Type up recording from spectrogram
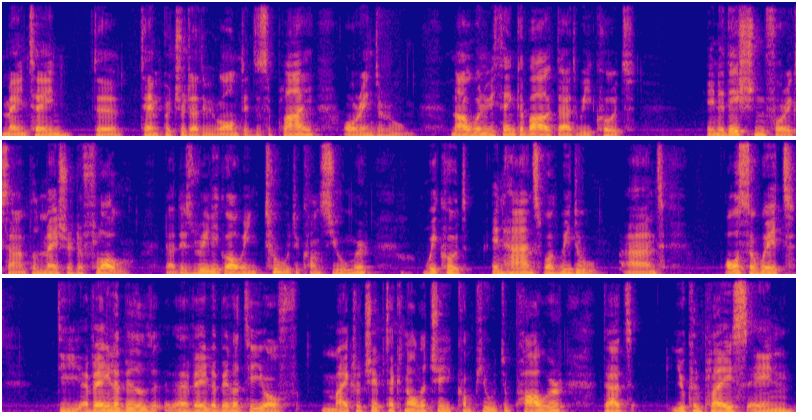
maintain the temperature that we want in the supply or in the room. Now, when we think about that, we could, in addition, for example, measure the flow that is really going to the consumer. We could enhance what we do. And also with the available, availability of microchip technology, computer power that you can place in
